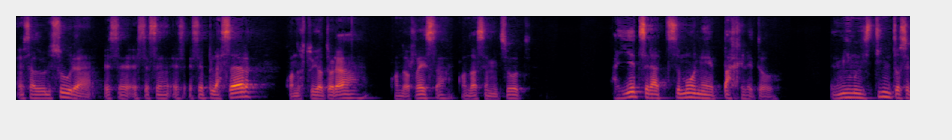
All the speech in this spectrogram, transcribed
esa dulzura, ese, ese, ese, ese placer, cuando estudia Torah, cuando reza, cuando hace mitzvot. todo. El mismo instinto se,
